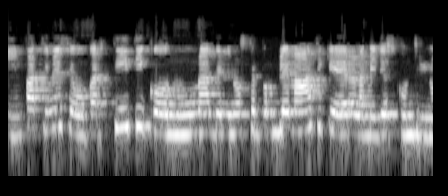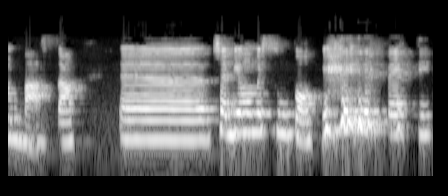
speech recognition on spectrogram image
Infatti noi siamo partiti con una delle nostre problematiche, era la media scontrino bassa. Eh, ci abbiamo messo un po' in effetti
